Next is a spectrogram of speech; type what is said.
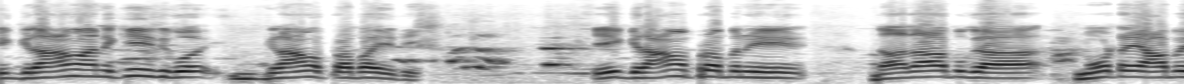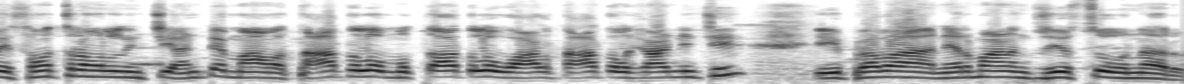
ఈ గ్రామానికి ఇది గ్రామ ప్రభ ఇది. ఈ గ్రామ ప్రభని దాదాపుగా నూట యాభై సంవత్సరముల నుంచి అంటే మా తాతలు ముత్తాతలు వాళ్ళ తాతల కాడి నుంచి ఈ ప్రభ నిర్మాణం చేస్తూ ఉన్నారు.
